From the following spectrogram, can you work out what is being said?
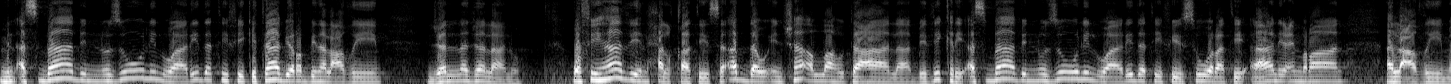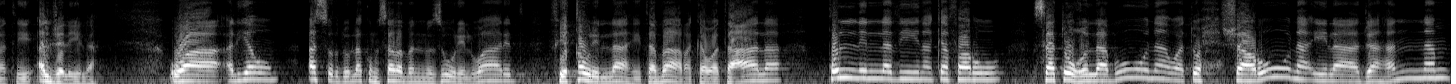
من أسباب النزول الواردة في كتاب ربنا العظيم جل جلاله وفي هذه الحلقة سأبدأ إن شاء الله تعالى بذكر أسباب النزول الواردة في سورة آل عمران العظيمة الجليلة. واليوم أسرد لكم سبب النزول الوارد في قول الله تبارك وتعالى قل للذين كفروا ستغلبون وتحشرون إلى جهنم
